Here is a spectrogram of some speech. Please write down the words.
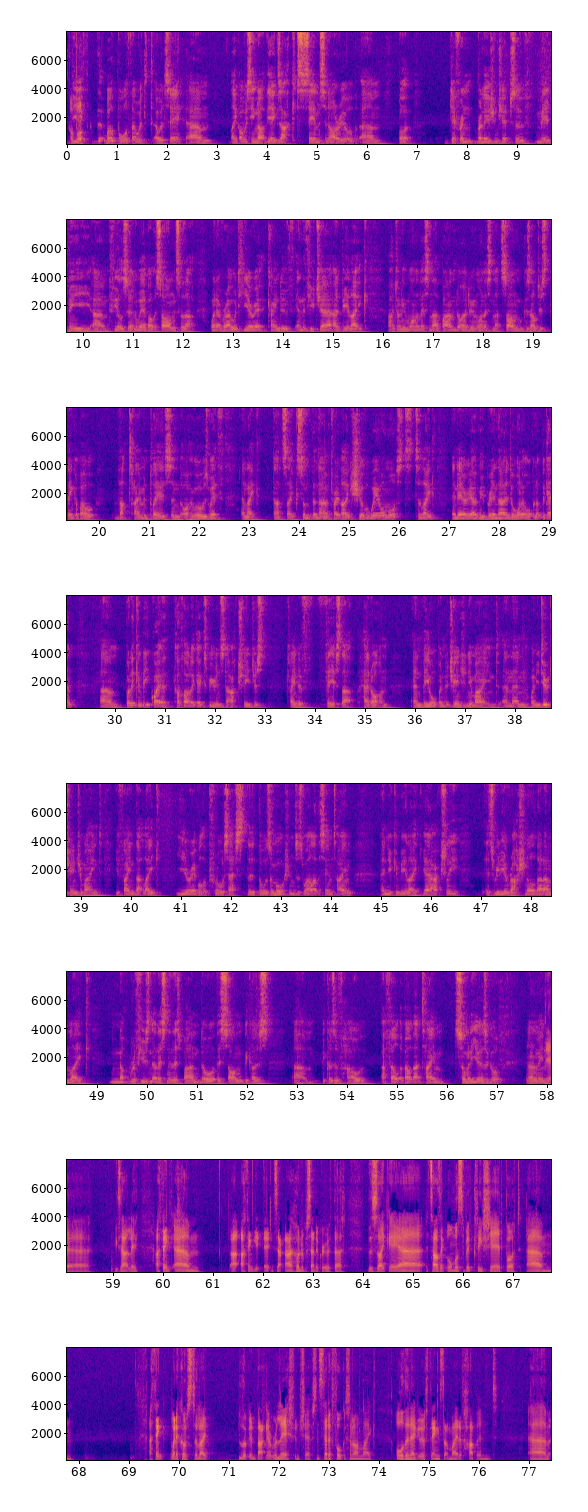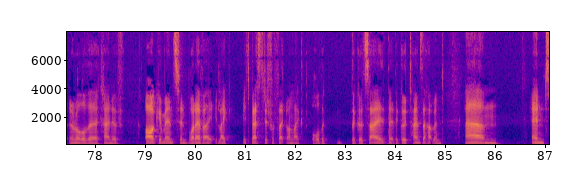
Or The- both? the- well, both. I would. I would say. Um, like obviously not the exact same scenario, um, but different relationships have made me um, feel a certain way about a song, so that whenever I would hear it, kind of in the future, I'd be like, I don't even want to listen to that band, or I don't even want to listen to that song because I'll just think about that time and place and or who I was with, and like that's like something that I've tried to like shove away almost to like an area of my brain that I don't want to open up again. Um, but it can be quite a cathartic experience to actually just kind of face that head on and be open to changing your mind. And then when you do change your mind, you find that like you're able to process the, those emotions as well at the same time. And you can be like, yeah, actually, it's really irrational that I'm like not refusing to listen to this band or this song because um, because of how I felt about that time so many years ago. You know what I mean? Yeah, exactly. I think um, I, I think it, exa- I hundred percent agree with that. There's like a uh, it sounds like almost a bit cliched, but um, I think when it comes to like looking back at relationships instead of focusing on like all the negative things that might have happened um, and all the kind of arguments and whatever, like it's best to just reflect on like all the the good side, like the good times that happened. Um, and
